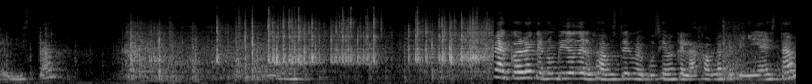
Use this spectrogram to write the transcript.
Ahí está. Me acuerdo que en un video del hámster me pusieron que la jaula que tenía esta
